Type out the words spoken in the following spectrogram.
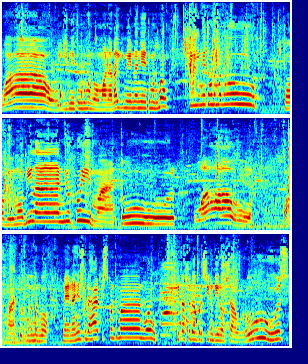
Wow, ini teman-teman, wow. Mana lagi mainannya teman-teman, wow. Ini teman-teman, wow mobil-mobilan yuhui mantul wow wah mantul teman-teman wow mainannya sudah habis teman-teman wow kita sudah bersihkan dinosaurus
